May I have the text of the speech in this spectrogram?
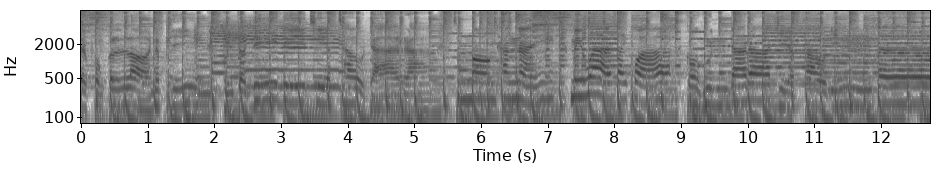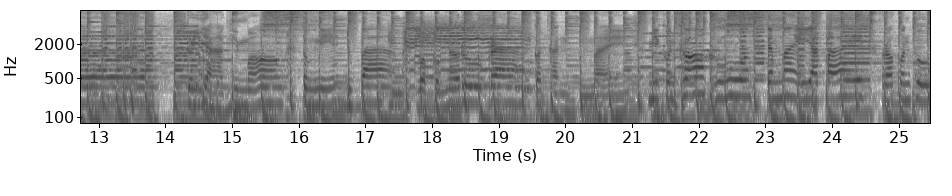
แต่ผมก็หล่อนะพี่หุ่นก็ดีดีเทียบเท่าดารา จะมองทางไหน ไม่ว่าซ้ายขวา ก็หุ่นดาราเทียบเท่าอินเตอร์ ก็อยากให้มองตรงนี้ดูบ้าง ว่าผมนะรูปร่างก็ทันสมัย มีคนขอควงแต่ไม่อยากไป เพราะคนถูก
